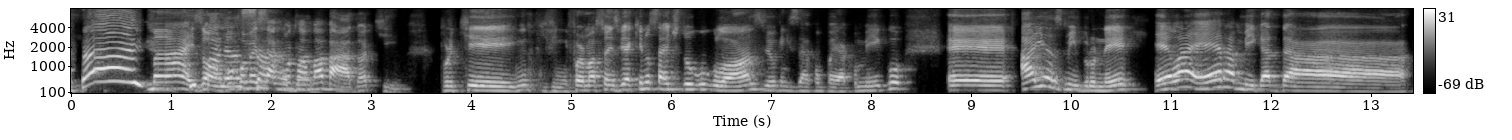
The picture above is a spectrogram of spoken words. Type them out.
Mas, ó, vou começar a contar um babado aqui. Porque, enfim, informações vi aqui no site do Google Gloss, viu? Quem quiser acompanhar comigo. É, a Yasmin Brunet, ela era amiga da,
